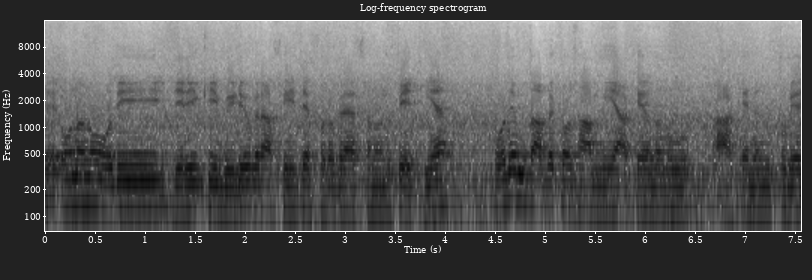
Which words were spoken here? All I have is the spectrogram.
ਤੇ ਉਹਨਾਂ ਨੂੰ ਉਹਦੀ ਜਿਹੜੀ ਕਿ ਵੀਡੀਓਗ੍ਰਾਫੀ ਤੇ ਫੋਟੋਗ੍ਰਾਫਸ ਉਹਨਾਂ ਨੂੰ ਭੇਜੀਆਂ ਉਹਦੇ ਮੁਤਾਬਕ ਉਹ ਸਾਮੀ ਆ ਕੇ ਉਹਨਾਂ ਨੂੰ ਆ ਕੇ ਇਹਨਾਂ ਨੂੰ ਪੂਰੇ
